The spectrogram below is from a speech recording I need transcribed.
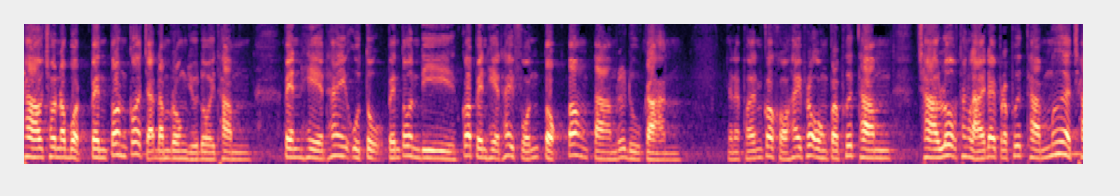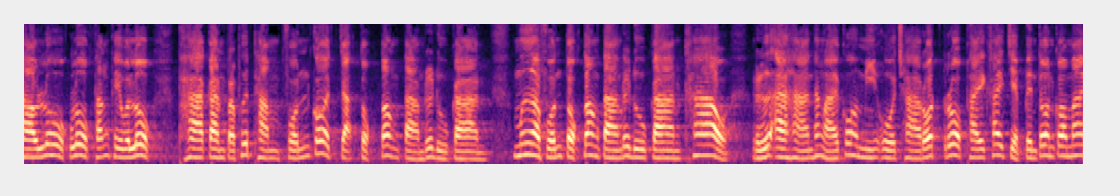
ชาวชนบทเป็นต้นก็จะดำรงอยู่โดยธรรม เป็นเหตุให้อุตุเป็นต้นดี ก็เป็นเหตุให้ฝนตกต้องตามฤดูกาล นะเพราะฉะนั้นก็ขอให้พระองค์ประพฤติธรรม ชาวโลกทั้งหลายได้ประพฤติธรรม เมื่อชาวโลกโลกทั้งเทวโลก พากันประพฤติธรรม ฝนก็จะตกต้องตามฤดูกาลเมื่อฝนตกต้องตามฤดูกาลข้าว หรืออาหารทั้งหลายก็มีโอชารสโรคภัยไข้เจ็บเป็นต้นก็ไม่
